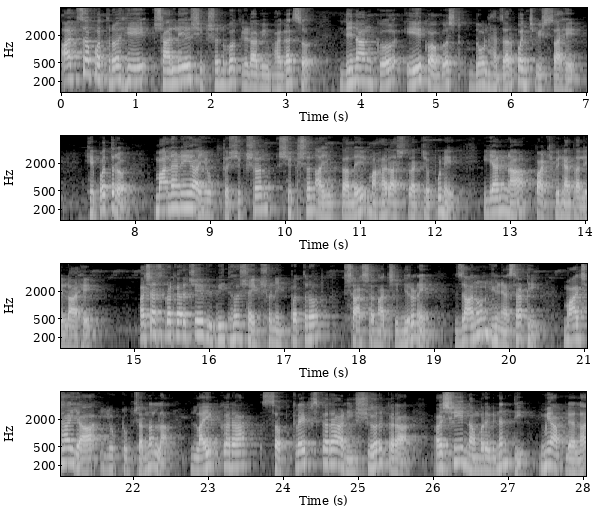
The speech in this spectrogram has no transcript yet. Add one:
आजचं पत्र हे शालेय शिक्षण व क्रीडा विभागाचं. दिनांक एक ऑगस्ट दोन हजार पंचवीसचं आहे. हे पत्र माननीय आयुक्त शिक्षण शिक्षण आयुक्तालय महाराष्ट्र राज्य पुणे यांना पाठविण्यात आलेलं आहे. अशाच प्रकारचे विविध शैक्षणिक पत्र शासनाचे निर्णय जाणून घेण्यासाठी माझ्या या यूट्यूब चॅनलला लाईक करा सबस्क्राईब्स करा आणि शेअर करा. अशी नम्र विनंती मी आपल्याला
